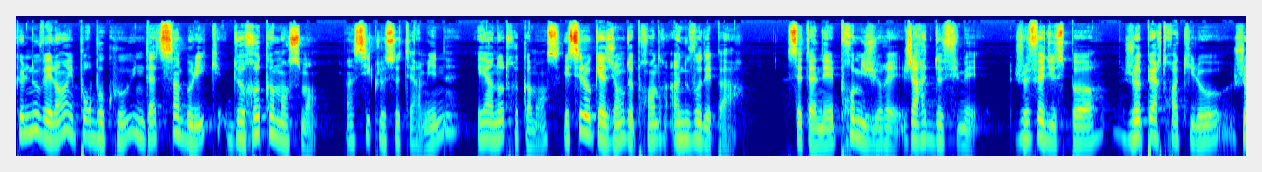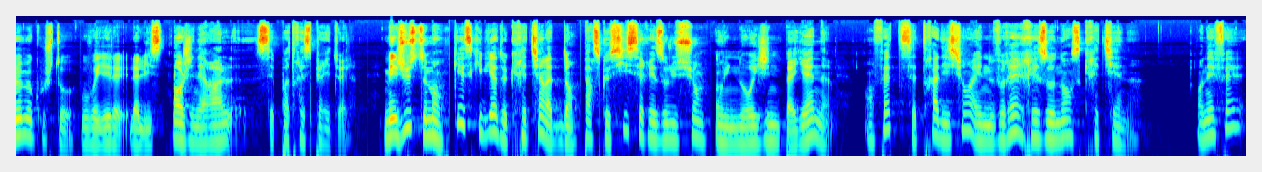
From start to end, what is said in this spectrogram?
que le Nouvel An est pour beaucoup une date symbolique de recommencement. Un cycle se termine et un autre commence, et c'est l'occasion de prendre un nouveau départ. Cette année, promis juré, j'arrête de fumer, je fais du sport, je perds 3 kilos, je me couche tôt. Vous voyez la liste. En général, c'est pas très spirituel. Mais justement, qu'est-ce qu'il y a de chrétien là-dedans? Parce que si ces résolutions ont une origine païenne, en fait, cette tradition a une vraie résonance chrétienne. En effet,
